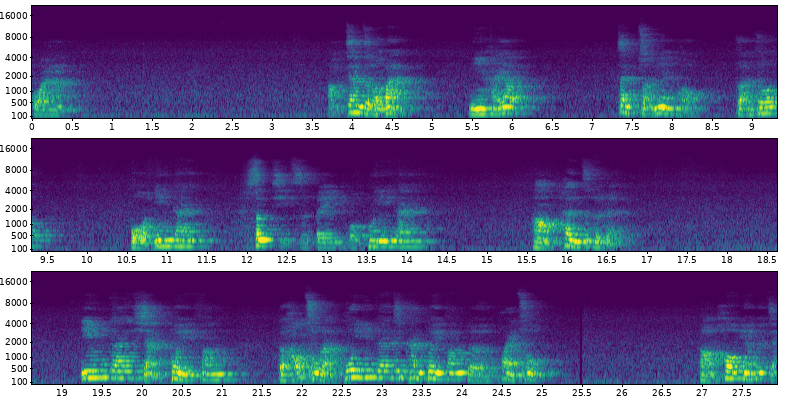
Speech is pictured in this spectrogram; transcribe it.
关了。好，这样怎么办？你还要再转念头，转说，我应该升起慈悲，我不应该，啊，恨这个人。应该想对方的好处了，不应该去看对方的坏处。啊，后面会讲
